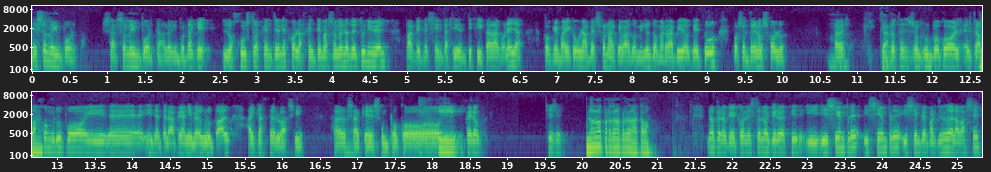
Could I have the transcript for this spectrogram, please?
eso no importa. O sea, eso no importa. Lo que importa es que lo justo es que entrenes con la gente más o menos de tu nivel para que te sientas identificada con ella. Porque va a ir con una persona que va dos minutos más rápido que tú, pues entreno solo. ¿Sabes? Claro. Entonces, eso es un poco el, el trabajo en grupo y de, y de terapia a nivel grupal, hay que hacerlo así. ¿Sabes? O sea, que es un poco. Y- Pero. Sí, sí. No, no, perdona, perdona, acaba. No, pero que con esto no quiero decir, y, y siempre, y siempre, y siempre partiendo de la base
